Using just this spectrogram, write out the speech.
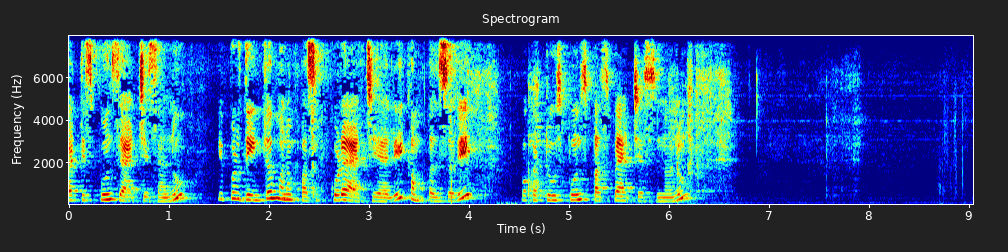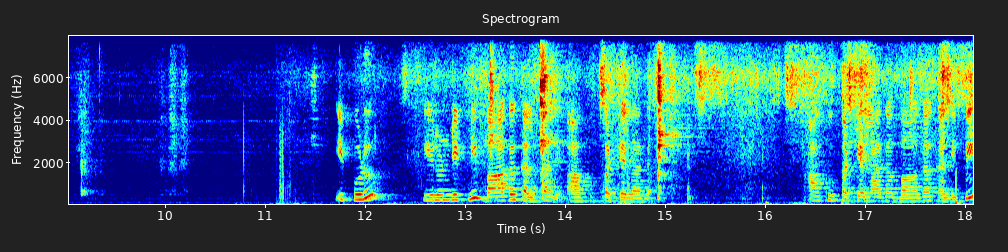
థర్టీ స్పూన్స్ యాడ్ చేశాను. ఇప్పుడు దీంట్లో మనం పసుపు కూడా యాడ్ చేయాలి కంపల్సరీ. ఒక టూ స్పూన్స్ పసుపు యాడ్ చేస్తున్నాను. ఇప్పుడు ఈ రెండింటిని బాగా కలపాలి ఆకు పట్టేలాగా. ఆకు పట్టేలాగా బాగా కలిపి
